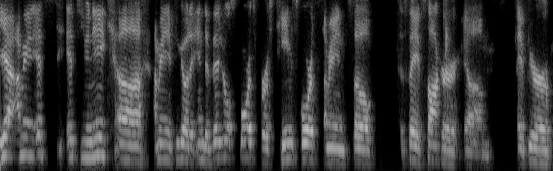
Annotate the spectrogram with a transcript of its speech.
yeah, I mean it's it's unique. Uh, I mean, if you go to individual sports versus team sports, I mean, so say soccer, um, if you're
